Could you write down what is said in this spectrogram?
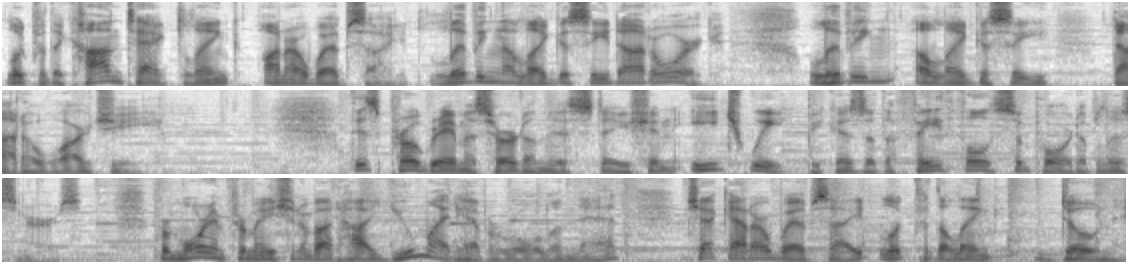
Look for the contact link on our website, livingalegacy.org. Livingalegacy.org. This program is heard on this station each week because of the faithful support of listeners. For more information about how you might have a role in that, check out our website, look for the link Donate.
